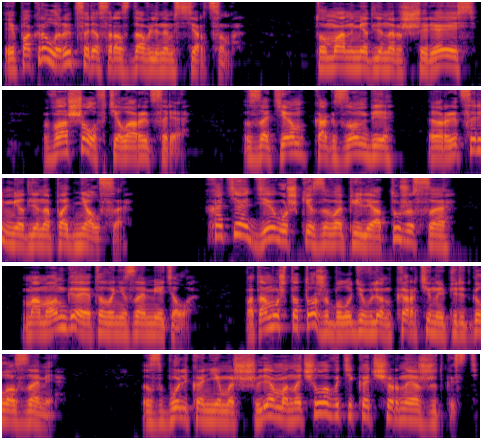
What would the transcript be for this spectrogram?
и покрыл рыцаря с раздавленным сердцем. Туман, медленно расширяясь, вошел в тело рыцаря. Затем, как зомби, рыцарь медленно поднялся. Хотя девушки завопили от ужаса, Мамонга этого не заметил, потому что тоже был удивлен картиной перед глазами. С бульканьем из шлема начала вытекать черная жидкость.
